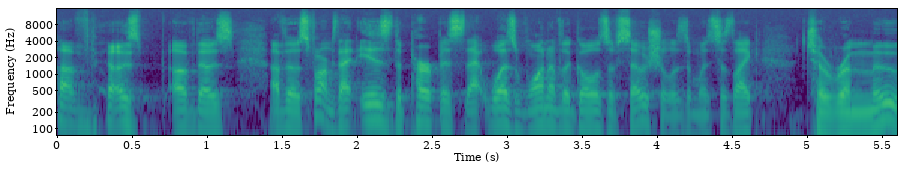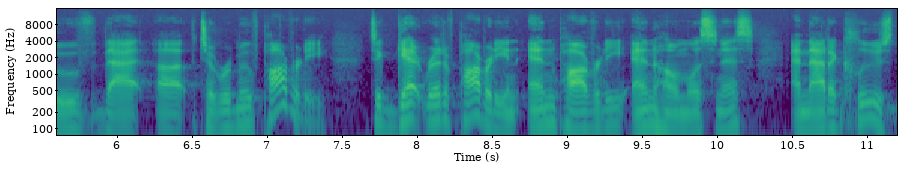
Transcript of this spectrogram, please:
of those, of, those, of those forms. That is the purpose. That was one of the goals of socialism was just like to remove that, uh, to remove poverty, to get rid of poverty and end poverty, and homelessness. And that includes,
